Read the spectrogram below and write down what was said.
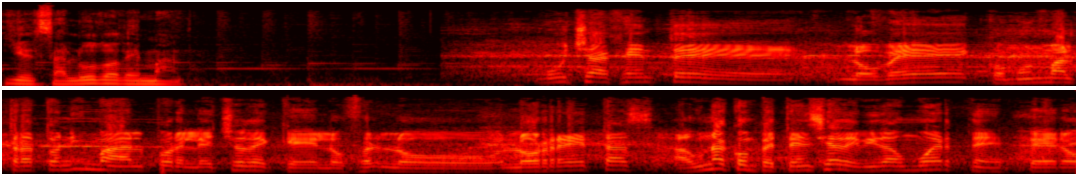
y el saludo de mano. Mucha gente lo ve como un maltrato animal por el hecho de que lo, retas a una competencia de vida o muerte, pero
